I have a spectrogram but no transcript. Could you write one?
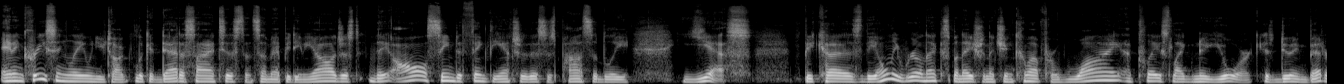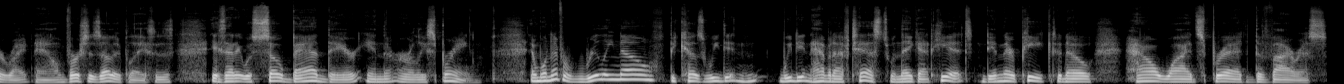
And increasingly, when you talk, look at data scientists and some epidemiologists, they all seem to think the answer to this is possibly yes because the only real explanation that you can come up for why a place like New York is doing better right now versus other places is that it was so bad there in the early spring. And we'll never really know because we didn't we didn't have enough tests when they got hit in their peak to know how widespread the virus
